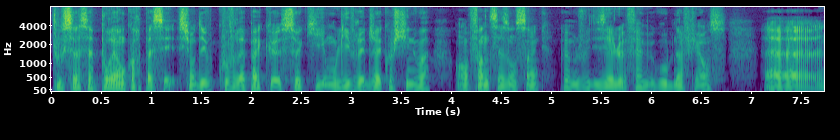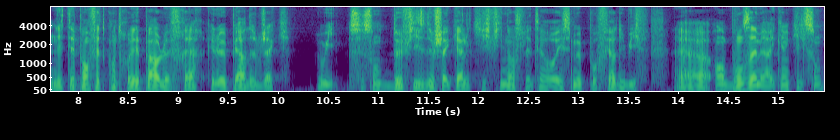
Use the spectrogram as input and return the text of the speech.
Tout ça, ça pourrait encore passer si on découvrait pas que ceux qui ont livré Jack aux Chinois en fin de saison 5, comme je vous disais, le fameux groupe d'influence, euh, n'étaient pas en fait contrôlés par le frère et le père de Jack. Oui, ce sont deux fils de chacal qui financent le terrorisme pour faire du bif, euh, en bons américains qu'ils sont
